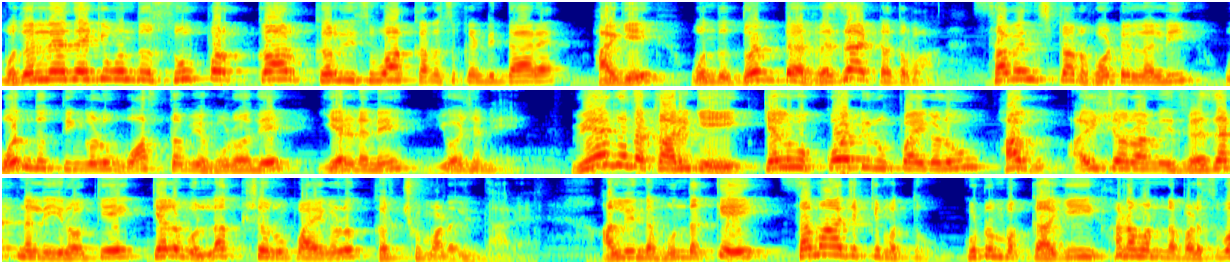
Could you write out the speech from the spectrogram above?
ಮೊದಲನೇದಾಗಿ ಒಂದು ಸೂಪರ್ ಕಾರ್ ಖರೀದಿಸುವ ಕನಸು ಕಂಡಿದ್ದಾರೆ. ಹಾಗೆ ಒಂದು ದೊಡ್ಡ ರೆಸಾರ್ಟ್ ಅಥವಾ ಸೆವೆನ್ ಸ್ಟಾರ್ ಹೋಟೆಲ್ನಲ್ಲಿ ಒಂದು ತಿಂಗಳು ವಾಸ್ತವ್ಯ ಹೂಡೋದೇ ಎರಡನೇ ಯೋಜನೆ. ವೇಗದ ಕಾರಿಗೆ ಕೆಲವು ಕೋಟಿ ರೂಪಾಯಿಗಳು ಹಾಗೂ ಐಷಾರಾಮಿ ರೆಸಾರ್ಟ್ನಲ್ಲಿ ಇರೋಕೆ ಕೆಲವು ಲಕ್ಷ ರೂಪಾಯಿಗಳು ಖರ್ಚು ಮಾಡಲಿದ್ದಾರೆ. ಅಲ್ಲಿಂದ ಮುಂದಕ್ಕೆ ಸಮಾಜಕ್ಕೆ ಮತ್ತು ಕುಟುಂಬಕ್ಕಾಗಿ ಹಣವನ್ನು ಬಳಸುವ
